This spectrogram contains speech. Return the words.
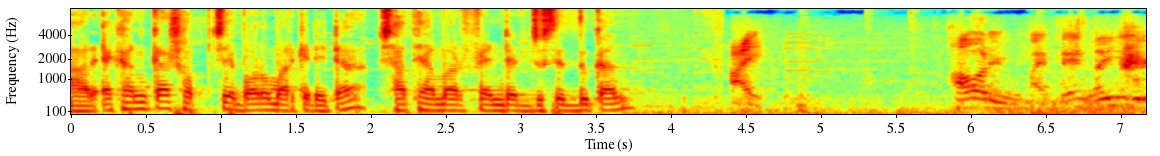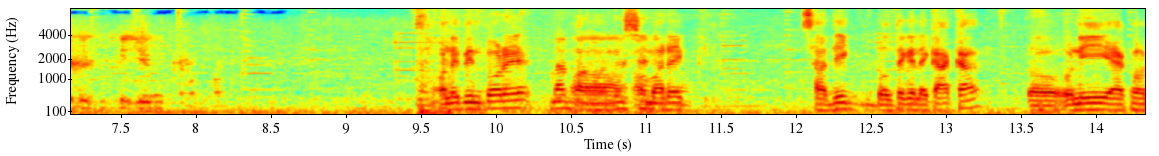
আর এখানকার সবচেয়ে বড় মার্কেট এটা। সাথে আমার ফ্রেন্ডের জুসের দোকান। Hi. How are you, my friend? অনেকদিন পরে আহ, আমার এক সাদিক বলতে গেলে কাকা তো উনি এখন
